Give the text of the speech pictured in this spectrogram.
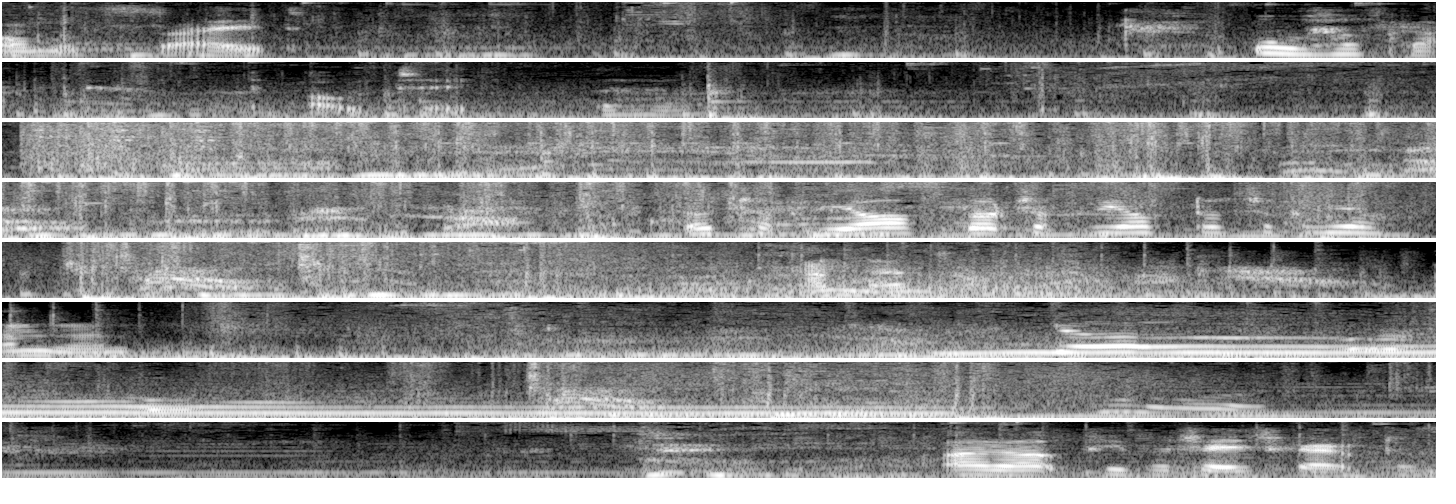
Almost died. Oh, health back. I'll take that. Don't chuck me off, don't chuck me off, don't chuck me off. I'm done. I'm done. No. I know people change characters.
